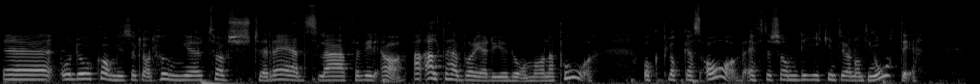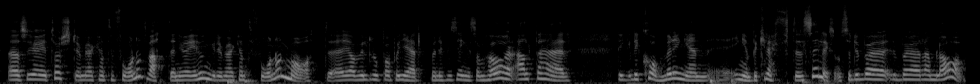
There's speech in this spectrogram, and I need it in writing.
Eh, och då kom ju såklart hunger, törst, rädsla, förvirring. Ja, allt det här började ju då mala på. Och plockas av eftersom det gick inte att göra någonting åt det. Alltså jag är törstig men jag kan inte få något vatten, jag är hungrig men jag kan inte få någon mat. Jag vill ropa på hjälp men det finns ingen som hör. Allt det här, det, det kommer ingen, ingen bekräftelse liksom. Så det börjar, det börjar ramla av.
